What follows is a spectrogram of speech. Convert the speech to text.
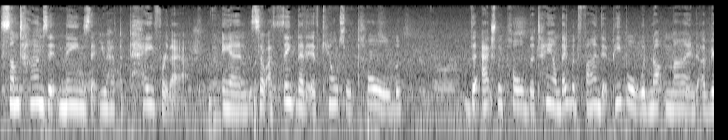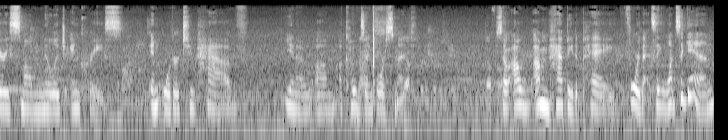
sometimes it means that you have to pay for that, and so I think that if council polled the actually polled the town, they would find that people would not mind a very small millage increase in order to have, you know, um, a codes Nice. enforcement. Yeah. So I, I'm happy to pay for that. See, once again,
